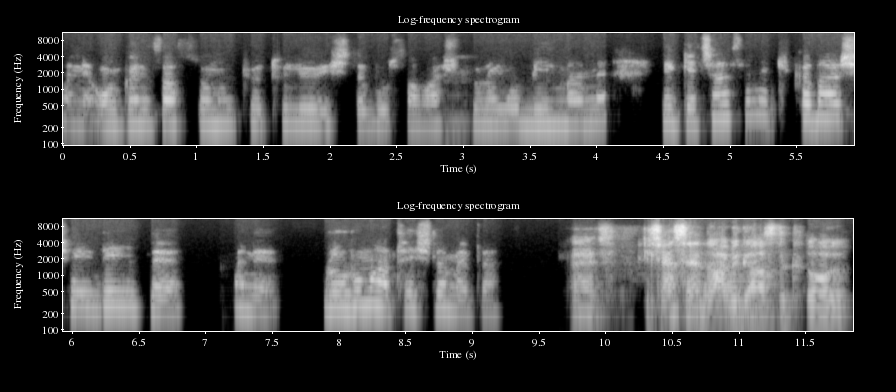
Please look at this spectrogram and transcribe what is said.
Hani organizasyonun kötülüğü, işte bu savaş durumu bilmem ne. Ya geçen seneki kadar şey değildi. Hani ruhumu ateşlemedi. Evet. Geçen sene daha bir gazdık. Doğru.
